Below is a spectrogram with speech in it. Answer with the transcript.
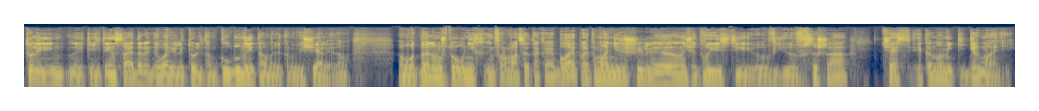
то ли им ну, какие-то инсайдеры говорили, то ли там колдуны там или там вещали там. Вот. Но я думаю, что у них информация такая была, и поэтому они решили значит, вывести в, в США часть экономики Германии.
